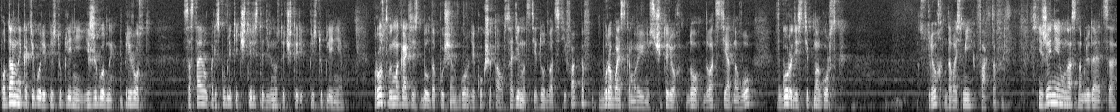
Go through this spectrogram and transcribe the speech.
По данной категории преступлений ежегодный прирост составил по республике 494 преступления. Рост вымогательств был допущен в городе Кокшетау с 11 до 20 фактов, в Бурабайском районе с 4 до 21, в городе Степногорск с 3 до 8 фактов. Снижение у нас наблюдается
